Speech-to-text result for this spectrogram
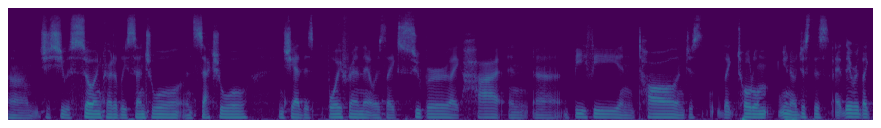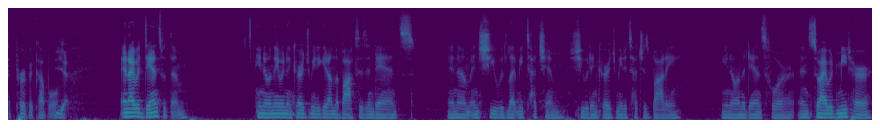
Um, she, she was so incredibly sensual and sexual. And she had this boyfriend that was like super like hot and uh, beefy and tall and just like total, you know, just this. uh, They were like the perfect couple Yeah. and I would dance with them, you know, and they would encourage me to get on the boxes and dance, and um, and she would let me touch him. She would encourage me to touch his body, you know, on the dance floor, and so I would meet her,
